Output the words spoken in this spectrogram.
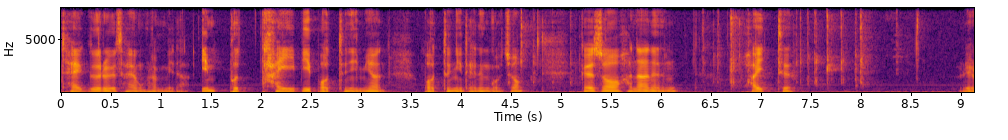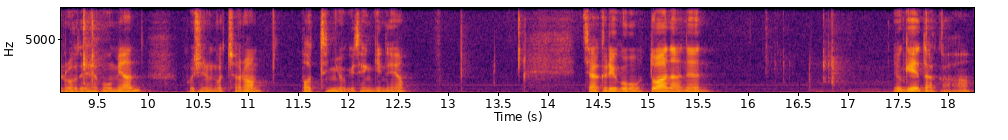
태그를 사용을 합니다. input 타입이 버튼이면 버튼이 되는 거죠. 그래서 하나는 화이트 reload 해보면 보시는 것처럼 버튼이 여기 생기네요. 자, 그리고 또 하나는 여기에다가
